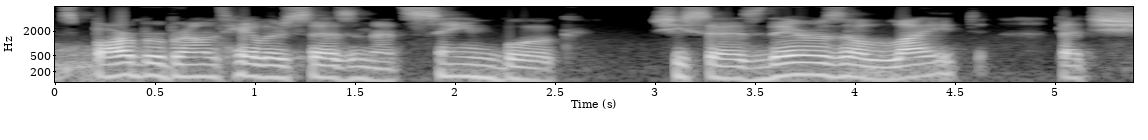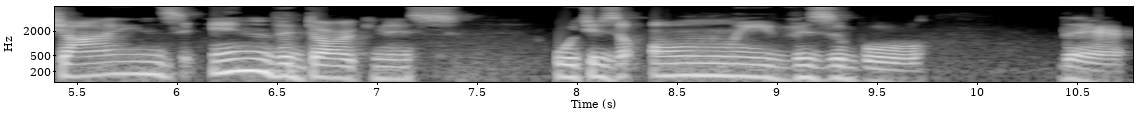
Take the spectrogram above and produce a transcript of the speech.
As Barbara Brown Taylor says in that same book, she says, There is a light that shines in the darkness which is only visible there.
